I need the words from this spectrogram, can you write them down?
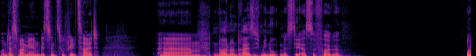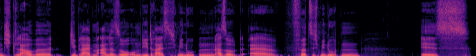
Und das war mir ein bisschen zu viel Zeit. Ähm, 39 Minuten ist die erste Folge. Und ich glaube, die bleiben alle so um die 30 Minuten. Also äh, 40 Minuten ist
